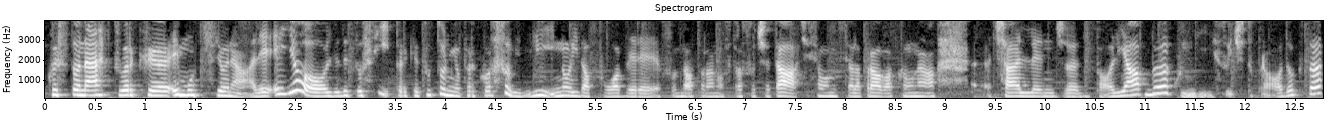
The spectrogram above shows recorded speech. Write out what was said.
questo network emozionale. E io gli ho detto sì perché tutto il mio percorso viene lì, noi dopo aver fondato la nostra società ci siamo messi alla prova con una eh, challenge di Polyhub, quindi Switch to Product,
